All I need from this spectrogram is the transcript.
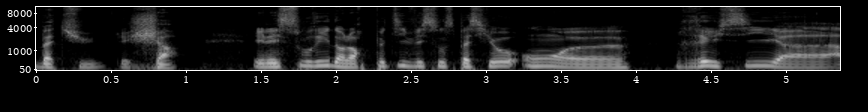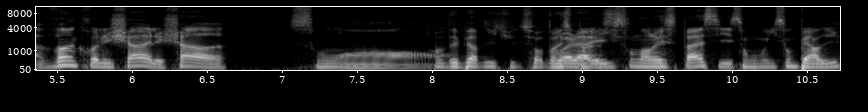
battu les chats. Et les souris, dans leurs petits vaisseaux spatiaux, ont euh, réussi à, à vaincre les chats. Et les chats sont en... En déperditude sur dans voilà, ils sont dans l'espace, ils sont, ils sont perdus.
